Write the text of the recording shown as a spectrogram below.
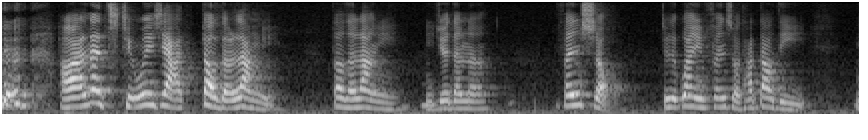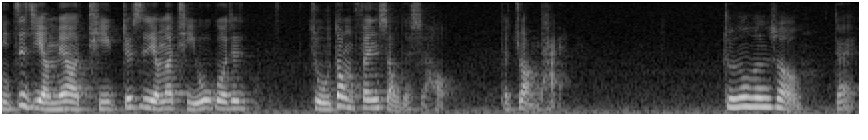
好啊，那请问一下，道德浪女，道德浪女，你觉得呢？分手就是关于分手，他到底你自己有没有体，就是有没有体悟过，就是主动分手的时候的状态？主动分手对，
